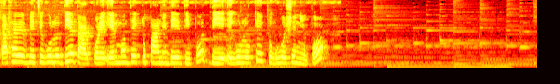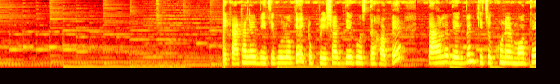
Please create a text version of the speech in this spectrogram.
কাঁঠালের বিচিগুলো দিয়ে তারপরে এর মধ্যে একটু পানি দিয়ে দিব, দিয়ে এগুলোকে একটু ঘষে নিব। এই কাঁঠালের বিচিগুলোকে একটু প্রেশার দিয়ে ঘষতে হবে। তাহলে দেখবেন কিছুক্ষণের মধ্যে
